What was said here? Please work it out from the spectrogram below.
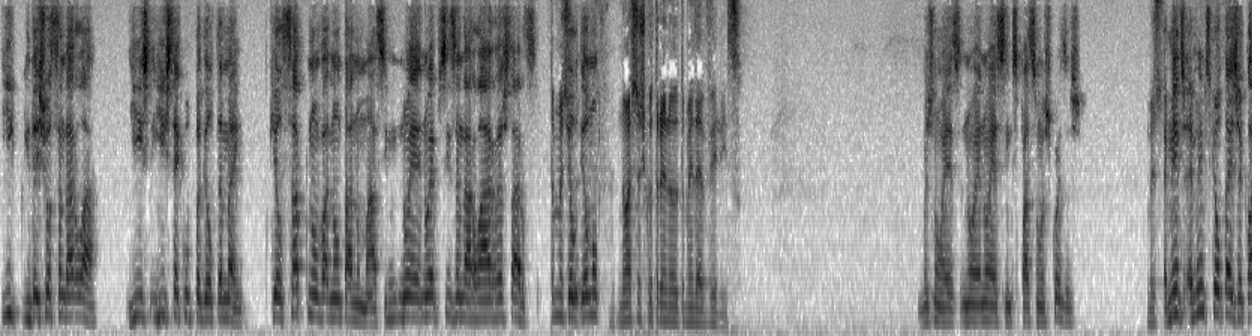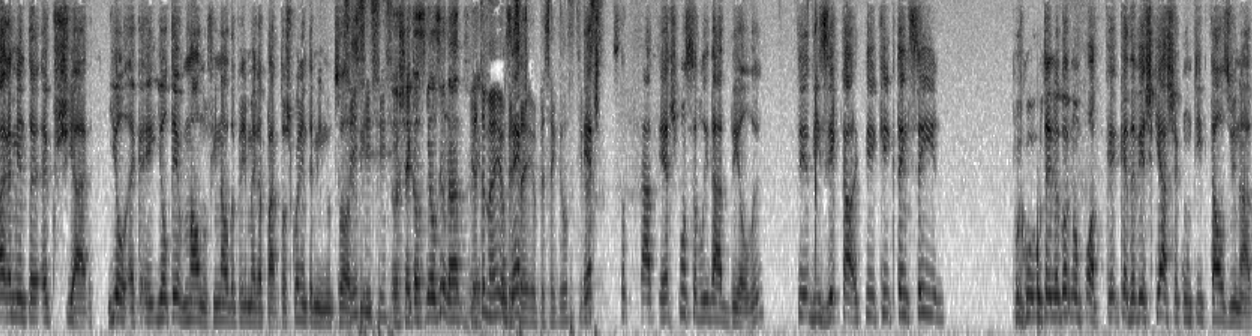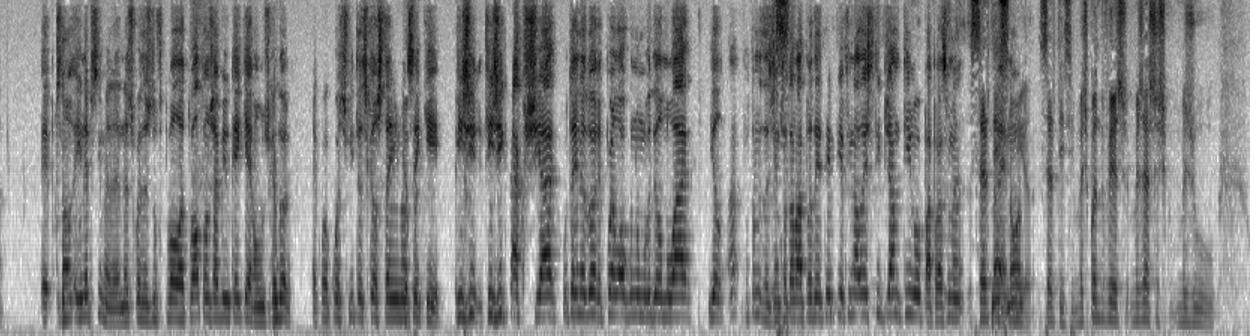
e, e deixou-se andar lá. E isto, e isto é culpa dele também. Porque ele sabe que não, vai, não está no máximo, não é, não é preciso andar lá a arrastar-se. Então, mas Ele, ele não, não achas que o treinador também deve ver isso? Mas não é, não, é, não é assim que se passam as coisas. Mas, A menos, a menos que ele esteja claramente a, a cochear e ele, a- e ele teve mal no final da primeira parte, aos 40 minutos ou sim, assim. sim, sim, sim. Eu achei que ele se tinha lesionado. Eu também, eu é- pensei, eu pensei que ele é, tivesse. responsabilidade, é responsabilidade dele de dizer que, tá- que- que- que tem de sair. Porque o, o treinador não pode, ca- cada vez que acha que um tipo está lesionado, é, porque senão, ainda por cima, nas coisas do futebol atual, então já viu o que é que era. Um jogador é, com, com as fitas que eles têm, não Eu- sei o quê, fingir, fingir que está a cochear, o treinador põe logo o número dele no ar e ele, ah, puta, mas a gente só estava a perder tempo e afinal este tipo já me tirou para a próxima. Certíssimo, Não é? Não- certíssimo. Mas quando vês, mas achas que mas o,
